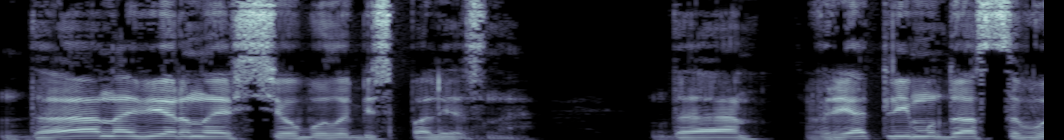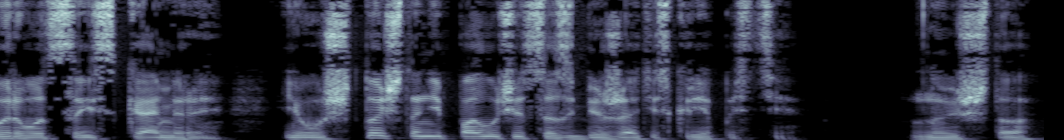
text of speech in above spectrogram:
Да, наверное, все было бесполезно. Да, вряд ли ему удастся вырваться из камеры, и уж точно не получится сбежать из крепости. Ну и что?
